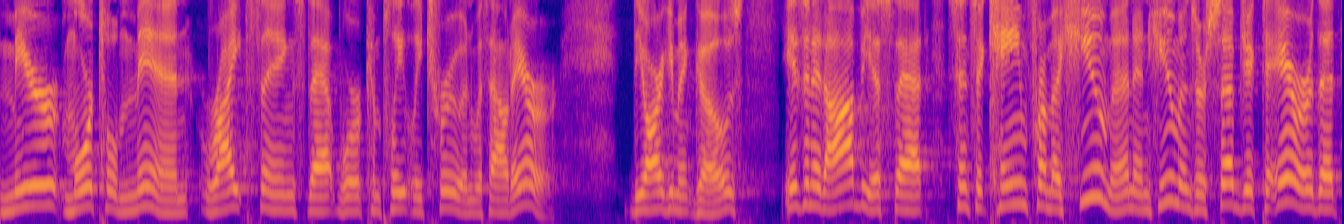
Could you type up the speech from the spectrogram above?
mere mortal men write things that were completely true and without error. The argument goes, isn't it obvious that since it came from a human and humans are subject to error, that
